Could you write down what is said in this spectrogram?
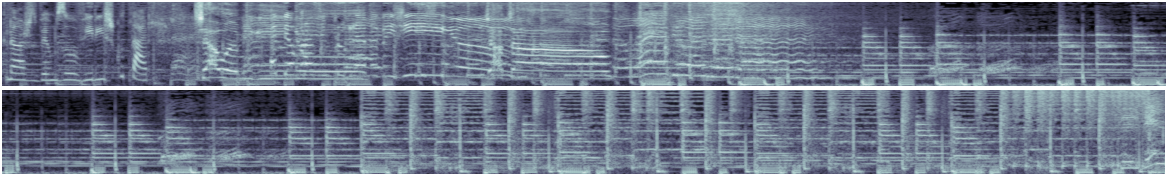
que nós devemos ouvir e escutar. Tchau, amiguinhos! Até o próximo programa, beijinhos! Tchau, tchau! Alegre eu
